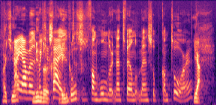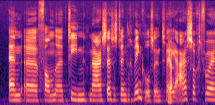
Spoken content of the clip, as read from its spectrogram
had je nou ja, wat, minder wat je zei, winkels. van 100 naar 200 mensen op kantoor. Ja. En eh, van eh 10 naar 26 winkels in twee Ja. jaar zorgt voor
